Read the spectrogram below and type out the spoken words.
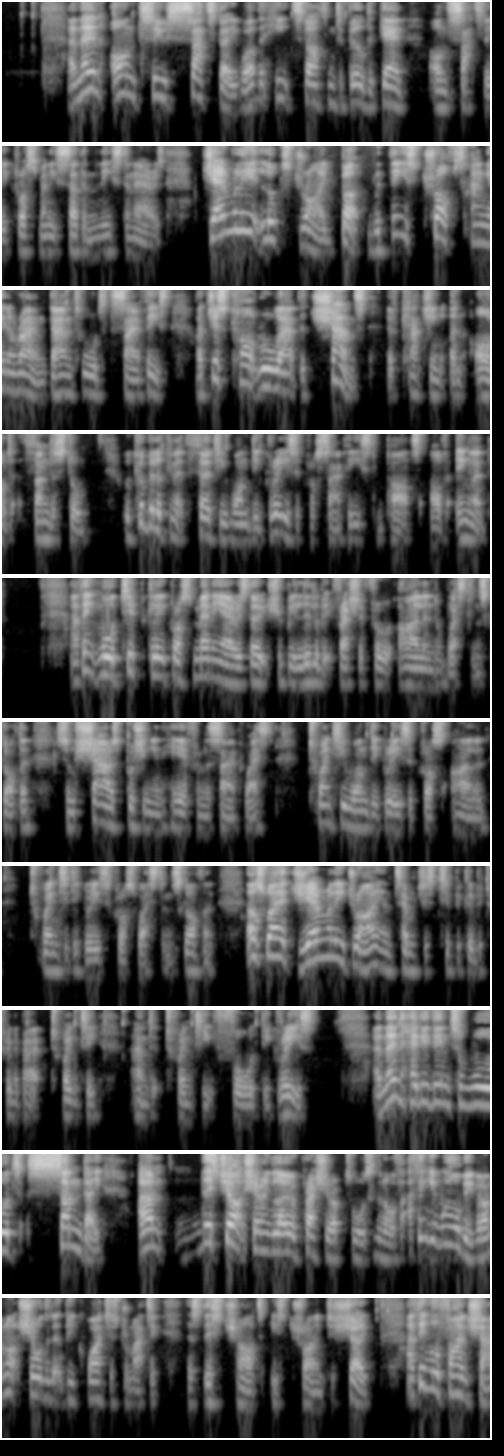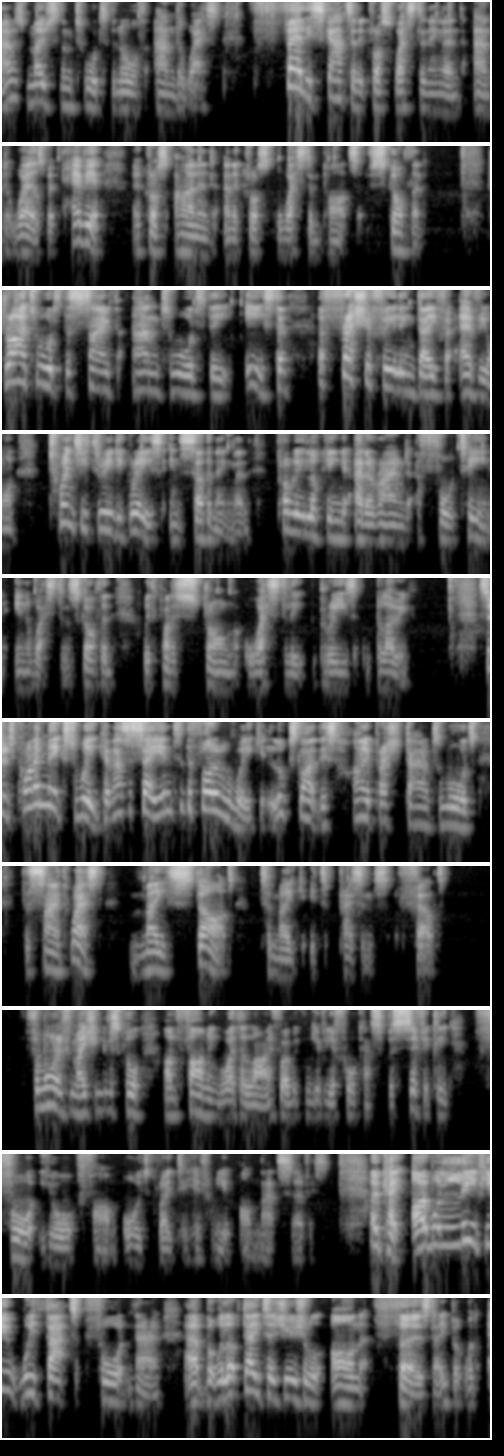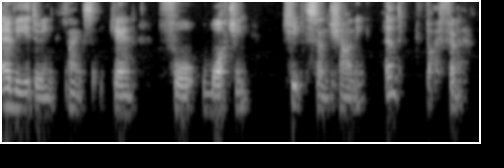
And then on to Saturday. Well, the heat starting to build again on Saturday across many southern and eastern areas. Generally, it looks dry, but with these troughs hanging around down towards the southeast, I just can't rule out the chance of catching an odd thunderstorm. We could be looking at 31 degrees across southeastern parts of England. I think more typically across many areas though it should be a little bit fresher for Ireland and Western Scotland. Some showers pushing in here from the southwest, 21 degrees across Ireland, 20 degrees across western Scotland. Elsewhere, generally dry and temperatures typically between about 20 and 24 degrees. And then headed in towards Sunday. Um, this chart showing lower pressure up towards the north. I think it will be, but I'm not sure that it'll be quite as dramatic as this chart is trying to show. I think we'll find showers, most of them towards the north and the west. Fairly scattered across western England and Wales, but heavier across Ireland and across western parts of Scotland. Drier towards the south and towards the east, and a fresher feeling day for everyone. 23 degrees in southern England, probably looking at around 14 in western Scotland, with quite a strong westerly breeze blowing. So it's quite a mixed week, and as I say, into the following week, it looks like this high pressure down towards the southwest may start to make its presence felt. For more information, give us a call on Farming Weather Live, where we can give you a forecast specifically for your farm. Always great to hear from you on that service. Okay, I will leave you with that for now, uh, but we'll update as usual on Thursday. But whatever you're doing, thanks again for watching. Keep the sun shining, and bye for now.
